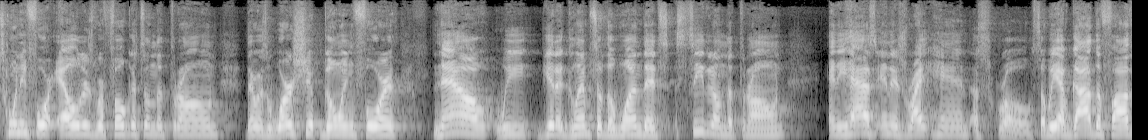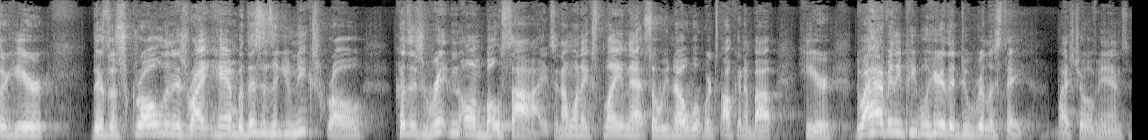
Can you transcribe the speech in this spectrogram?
24 elders were focused on the throne. There was worship going forth. Now we get a glimpse of the one that's seated on the throne, and he has in his right hand a scroll. So we have God the Father here. There's a scroll in his right hand, but this is a unique scroll because it's written on both sides. And I want to explain that so we know what we're talking about here. Do I have any people here that do real estate? By show of hands,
